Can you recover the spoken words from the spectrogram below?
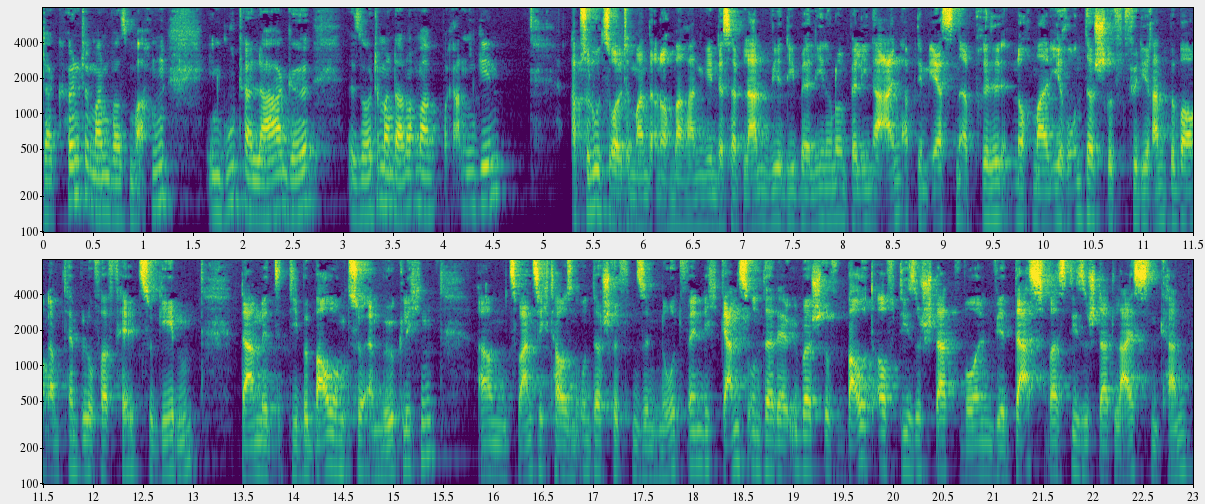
da könnte man was machen in guter Lage. Sollte man da noch mal rangehen? Absolut sollte man da nochmal rangehen. Deshalb laden wir die Berlinerinnen und Berliner ein, ab dem 1. April nochmal ihre Unterschrift für die Randbebauung am Tempelhofer Feld zu geben, damit die Bebauung zu ermöglichen. 20.000 ähm, Unterschriften sind notwendig. Ganz unter der Überschrift Baut auf diese Stadt wollen wir das, was diese Stadt leisten kann,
